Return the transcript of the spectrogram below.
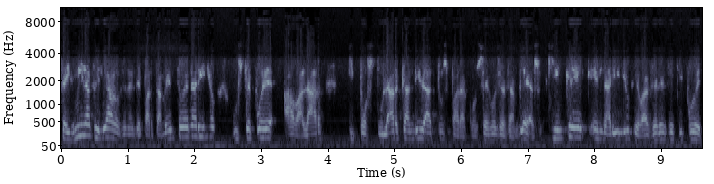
6 mil afiliados en el departamento de Nariño, usted puede avalar y postular candidatos para consejos y asambleas. ¿Quién cree en Nariño que va a hacer ese tipo de,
